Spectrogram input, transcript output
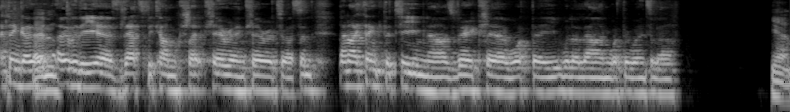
I think over, um, over the years that's become cl- clearer and clearer to us, and and I think the team now is very clear what they will allow and what they won't allow. Yeah,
